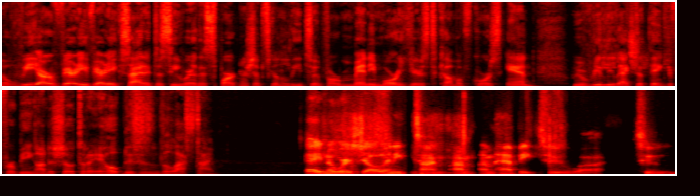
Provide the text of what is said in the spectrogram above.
Now we are very, very excited to see where this partnership is going to lead to, and for many more years to come, of course. And we really like to thank you for being on the show today. I hope this isn't the last time. Hey, no worries, Joe. Anytime. I'm I'm happy to uh, to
